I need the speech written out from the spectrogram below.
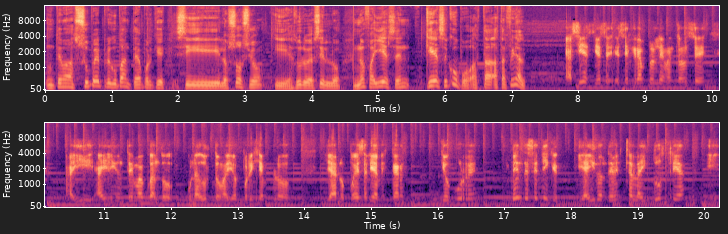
un tema súper preocupante, ¿eh? porque si los socios, y es duro decirlo, no fallecen, queda ese cupo hasta, hasta el final. Así es, y ese es el gran problema. Entonces, ahí, ahí hay un tema cuando un adulto mayor, por ejemplo, ya no puede salir a pescar, ¿qué ocurre? Vende ese ticket. Y ahí donde entra la industria, y,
